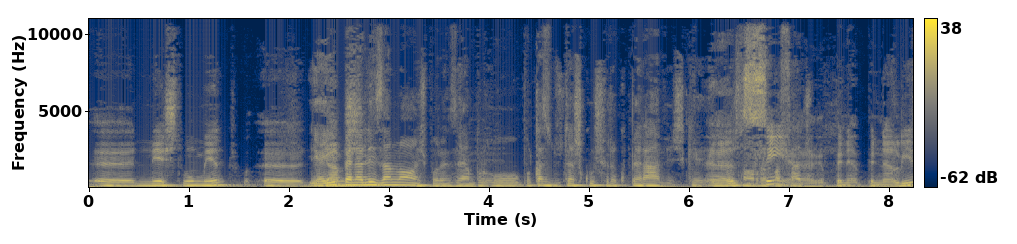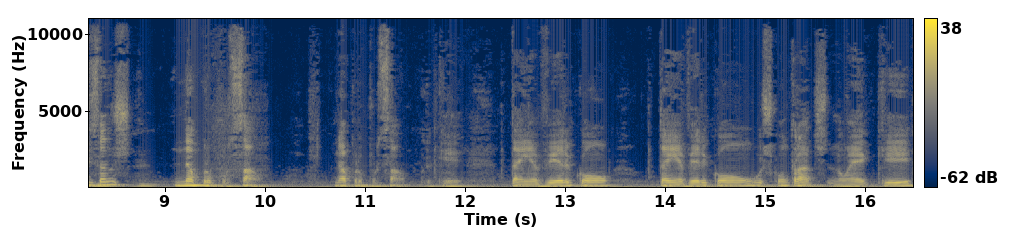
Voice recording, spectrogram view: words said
Uh, neste momento. Uh, digamos, e aí penaliza nós, por exemplo, o, por causa dos tais custos recuperáveis que uh, são sim, repassados. penaliza-nos na proporção. Na proporção. Porque tem a ver com, tem a ver com os contratos. Não é que,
